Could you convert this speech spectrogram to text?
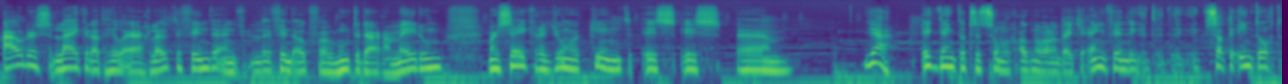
ouders lijken dat heel erg leuk te vinden... en vinden ook van, we moeten daaraan meedoen. Maar zeker het jonge kind is... is um, ja, ik denk dat ze het soms ook nog wel een beetje eng vinden. Ik, ik, zat de intocht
